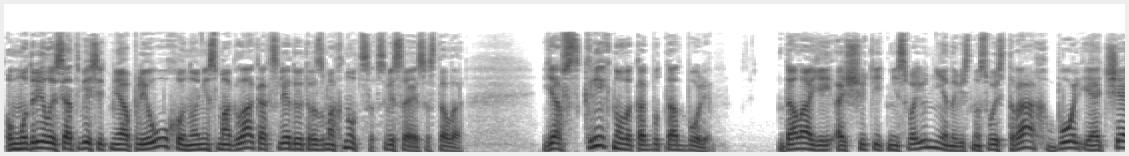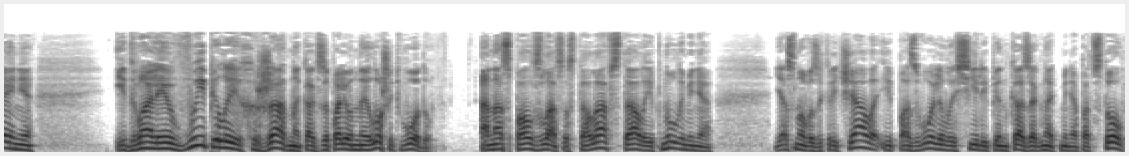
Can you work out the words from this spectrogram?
умудрилась отвесить мне оплеуху, но не смогла как следует размахнуться, свисая со стола. Я вскрикнула, как будто от боли. Дала ей ощутить не свою ненависть, но свой страх, боль и отчаяние. Едва ли выпила их жадно, как запаленная лошадь, в воду. Она сползла со стола, встала и пнула меня. Я снова закричала и позволила силе пинка загнать меня под стол.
